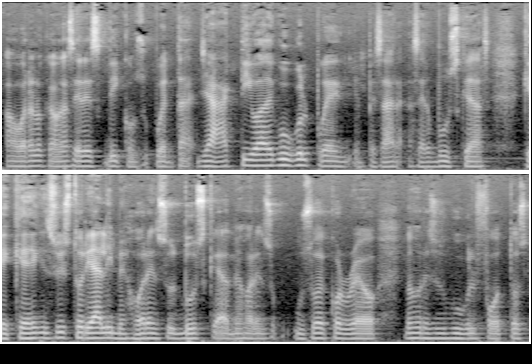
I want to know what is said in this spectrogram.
ahora lo que van a hacer es de con su cuenta ya activa de Google pueden empezar a hacer búsquedas que queden en su historial y mejoren sus búsquedas, mejoren su uso de correo, mejoren sus Google Fotos,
